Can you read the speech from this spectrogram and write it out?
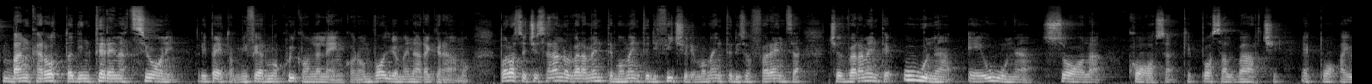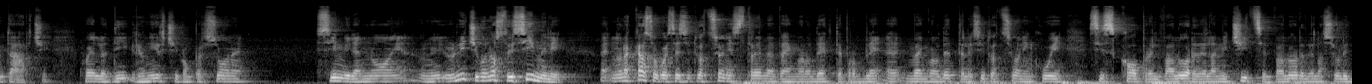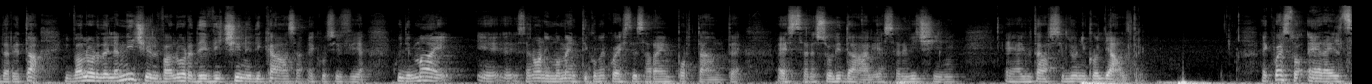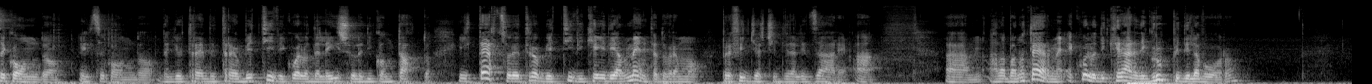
bancarotta di intere nazioni. Ripeto, mi fermo qui con l'elenco, non voglio menare gramo, però se ci saranno veramente momenti difficili, momenti di sofferenza, c'è veramente una e una sola cosa che può salvarci e può aiutarci, quello di riunirci con persone simili a noi, riunirci con i nostri simili eh, non a caso queste situazioni estreme vengono dette, problem- eh, vengono dette, le situazioni in cui si scopre il valore dell'amicizia, il valore della solidarietà, il valore degli amici e il valore dei vicini di casa e così via. Quindi mai, eh, se non in momenti come questi, sarà importante essere solidali, essere vicini e aiutarsi gli uni con gli altri. E questo era il secondo, il secondo degli tre, dei tre obiettivi, quello delle isole di contatto. Il terzo dei tre obiettivi che idealmente dovremmo prefiggerci di realizzare a, um, alla Banoterme è quello di creare dei gruppi di lavoro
